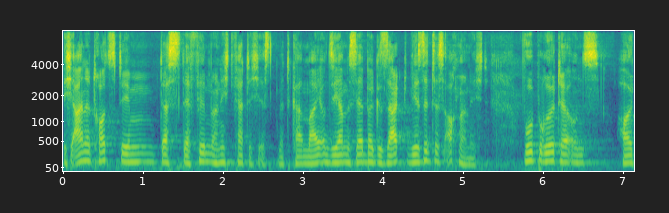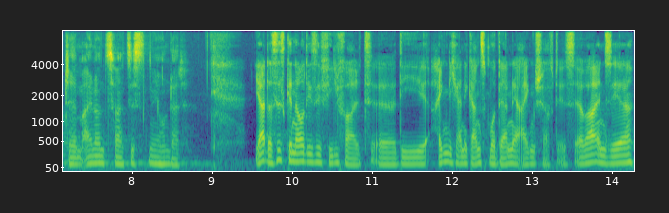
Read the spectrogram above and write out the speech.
Ich ahne trotzdem, dass der Film noch nicht fertig ist mit Karl May und Sie haben es selber gesagt, wir sind es auch noch nicht. Wo berührt er uns heute im 21. Jahrhundert? Ja, das ist genau diese Vielfalt, äh, die eigentlich eine ganz moderne Eigenschaft ist. Er war ein sehr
